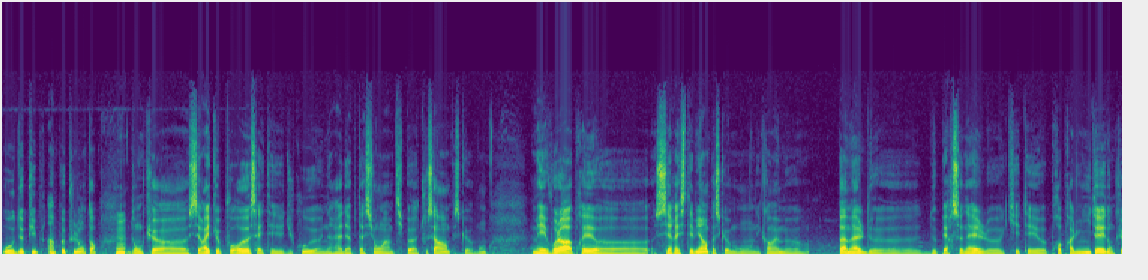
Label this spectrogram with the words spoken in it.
ou depuis un peu plus longtemps. Mm. Donc euh, c'est vrai que pour eux ça a été du coup une réadaptation un petit peu à tout ça hein, parce que bon mais voilà après euh, c'est resté bien parce que bon on est quand même euh, pas mal de, de personnel qui était propre à l'unité donc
